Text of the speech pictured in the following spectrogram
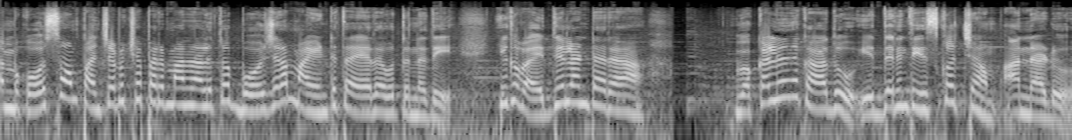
తమ కోసం పంచభిక్ష పరిమాణాలతో భోజనం మా ఇంటి తయారవుతున్నది. ఇక వైద్యులు అంటారా ఒకళ్ళని కాదు ఇద్దరిని తీసుకొచ్చాం అన్నాడు.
